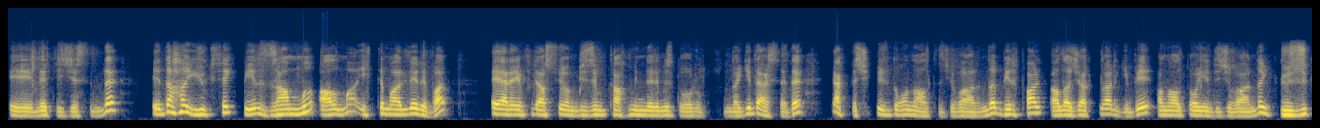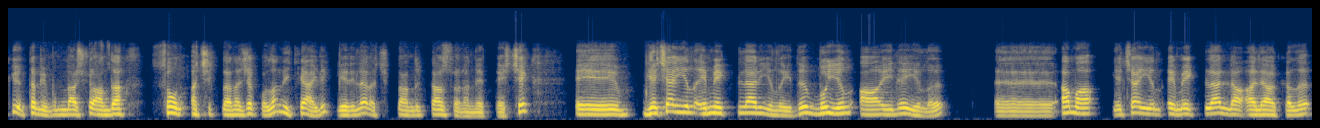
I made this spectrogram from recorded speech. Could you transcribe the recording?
e, neticesinde e, daha yüksek bir zammı alma ihtimalleri var. Eğer enflasyon bizim tahminlerimiz doğrultusunda giderse de yaklaşık %16 civarında bir fark alacaklar gibi 16-17 civarında gözüküyor. Tabii bunlar şu anda son açıklanacak olan 2 aylık veriler açıklandıktan sonra netleşecek. Ee, geçen yıl emekliler yılıydı. Bu yıl aile yılı. Ee, ama geçen yıl emeklilerle alakalı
